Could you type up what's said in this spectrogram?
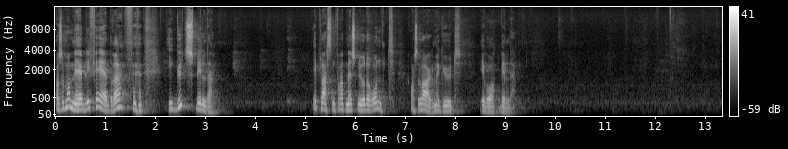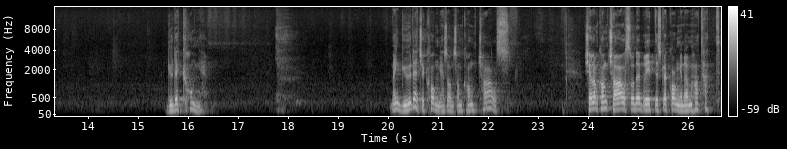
Og så må vi bli fedre i Guds bilde. I plassen for at vi snur det rundt, og så lager vi Gud i vårt bilde. Gud er konge. Men Gud er ikke konge sånn som kong Charles. Selv om kong Charles og det britiske kongedømmet har tatt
